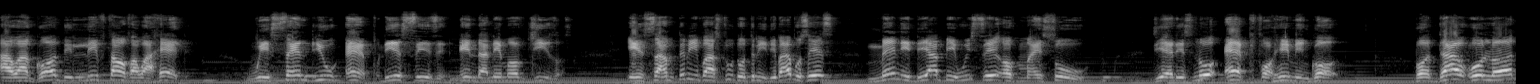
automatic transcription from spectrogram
Our God, the lifter of our head, will send you help this season in the name of Jesus. In Psalm 3, verse 2 to 3, the Bible says, Many there be which say of my soul, There is no help for him in God. But thou, O Lord,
